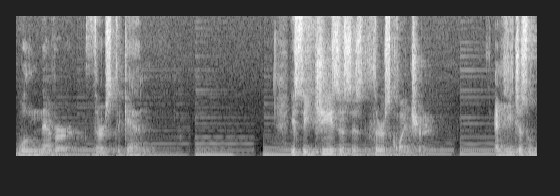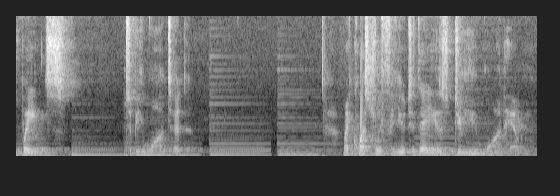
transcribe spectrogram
will never thirst again. You see, Jesus is the thirst quencher and he just waits to be wanted. My question for you today is Do you want him?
